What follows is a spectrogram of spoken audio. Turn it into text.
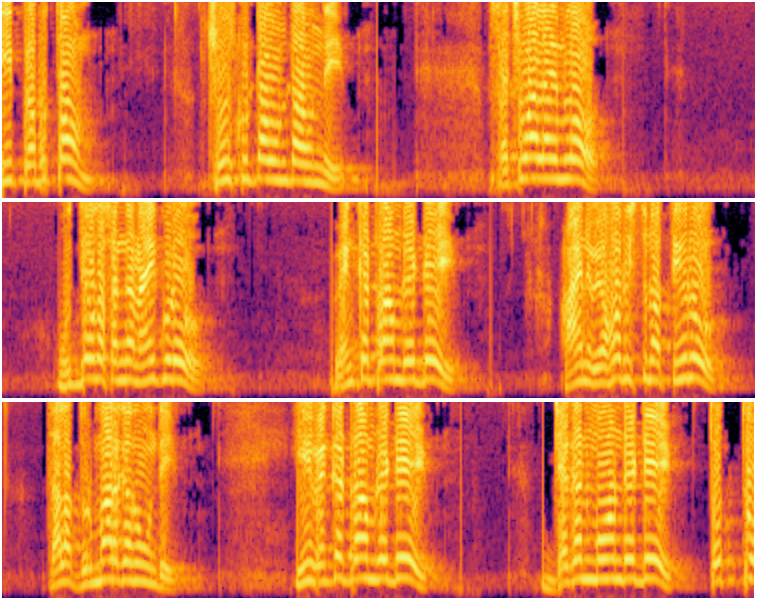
ఈ ప్రభుత్వం చూసుకుంటూ ఉంటా ఉంది. సచివాలయంలో ఉద్యోగ సంఘ నాయకుడు వెంకట్రామరెడ్డి ఆయన వ్యవహరిస్తున్న తీరు చాలా దుర్మార్గంగా ఉంది. ఈ వెంకట్రామరెడ్డి జగన్మోహన్ రెడ్డి తొత్తు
